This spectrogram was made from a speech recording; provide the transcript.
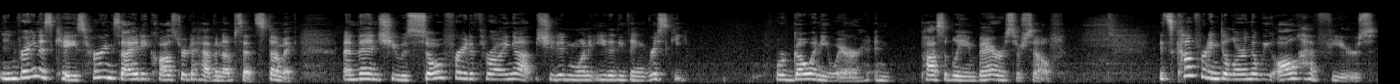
In Raina's case, her anxiety caused her to have an upset stomach, and then she was so afraid of throwing up she didn't want to eat anything risky or go anywhere and possibly embarrass herself. It's comforting to learn that we all have fears,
